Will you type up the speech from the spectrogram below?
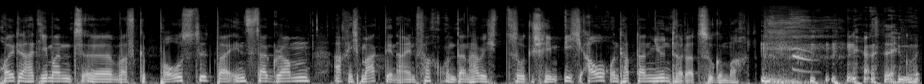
Heute hat jemand äh, was gepostet bei Instagram. Ach, ich mag den einfach. Und dann habe ich zurückgeschrieben, ich auch und habe dann Jünter dazu gemacht. ja, sehr gut.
